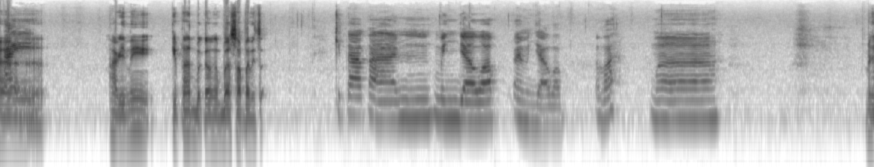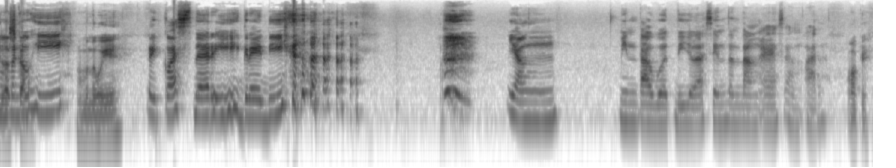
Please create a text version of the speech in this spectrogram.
Hai. Hari ini kita bakal ngebahas apa nih Cak? Kita akan menjawab, eh menjawab apa? Me- Menjelaskan memenuhi Memenuhi request dari Grady yang minta buat dijelasin tentang ASMR. Oke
